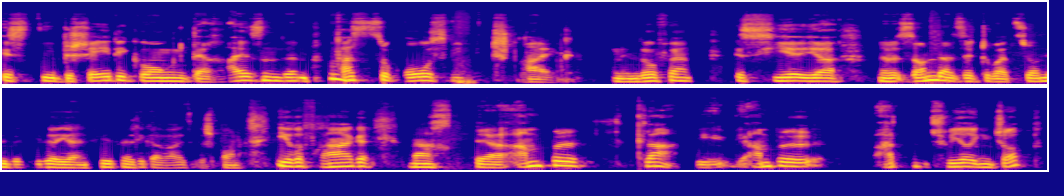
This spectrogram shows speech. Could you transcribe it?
ist die Beschädigung der Reisenden mhm. fast so groß wie mit Streik. Und insofern ist hier ja eine Sondersituation, über die wir ja in vielfältiger Weise gesprochen haben. Ihre Frage nach der Ampel, klar, die, die Ampel hat einen schwierigen Job.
